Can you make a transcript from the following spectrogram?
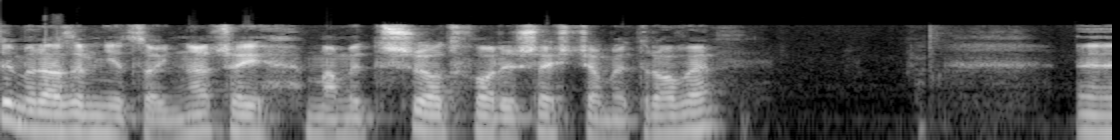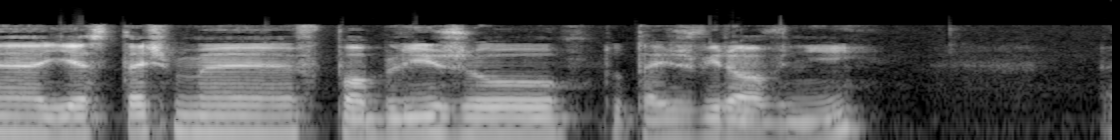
Tym razem nieco inaczej. Mamy trzy otwory 6-metrowe. E, Jesteśmy w pobliżu tutaj żwirowni. E,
